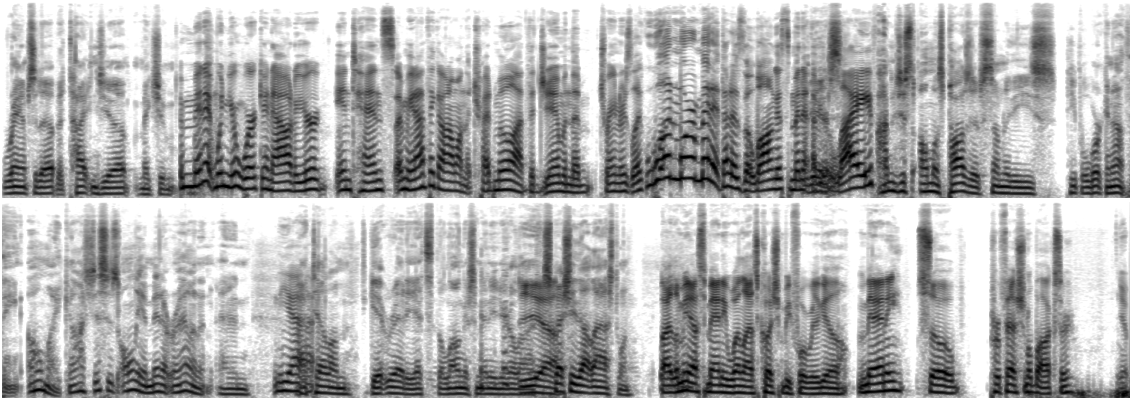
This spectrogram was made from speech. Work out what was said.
ramps it up. It tightens you up, makes you. A minute when you're working out or you're intense. I mean, I think I'm on the treadmill at the gym and the trainer's like, one more minute. That is the longest minute of your life. I'm just almost positive some of these people working out think, "Oh my gosh, this is only a minute round," and, and Yeah. I tell them to get ready. That's the longest minute of your life, Yeah. especially that last one. All right, let me ask Manny one last question before we go. Manny, so professional boxer, Yep.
